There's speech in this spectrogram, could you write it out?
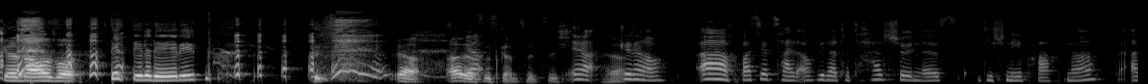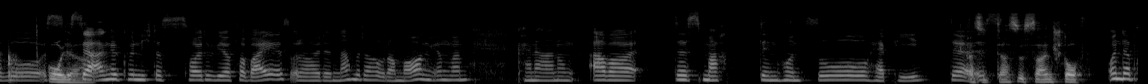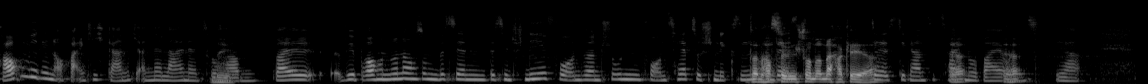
Genau so. ja, ah, das Ja. ist ganz witzig. Ja, genau. Ach, was jetzt halt auch wieder total schön ist, die Schneepracht, ne? Also es Oh ist ja. angekündigt, dass es heute wieder vorbei ist oder heute Nachmittag oder morgen irgendwann, keine Ahnung. Aber das macht den Hund so happy. Der Also ist, das ist sein Stoff. und da brauchen wir den auch eigentlich gar nicht an der Leine zu Nee. haben, weil wir brauchen nur noch so ein bisschen, bisschen Schnee vor unseren Schuhen vor uns herzuschnicksen. Dann hast du den schon an der Hacke, ja. der ist die ganze Zeit Ja, nur bei ja. uns. Ja.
